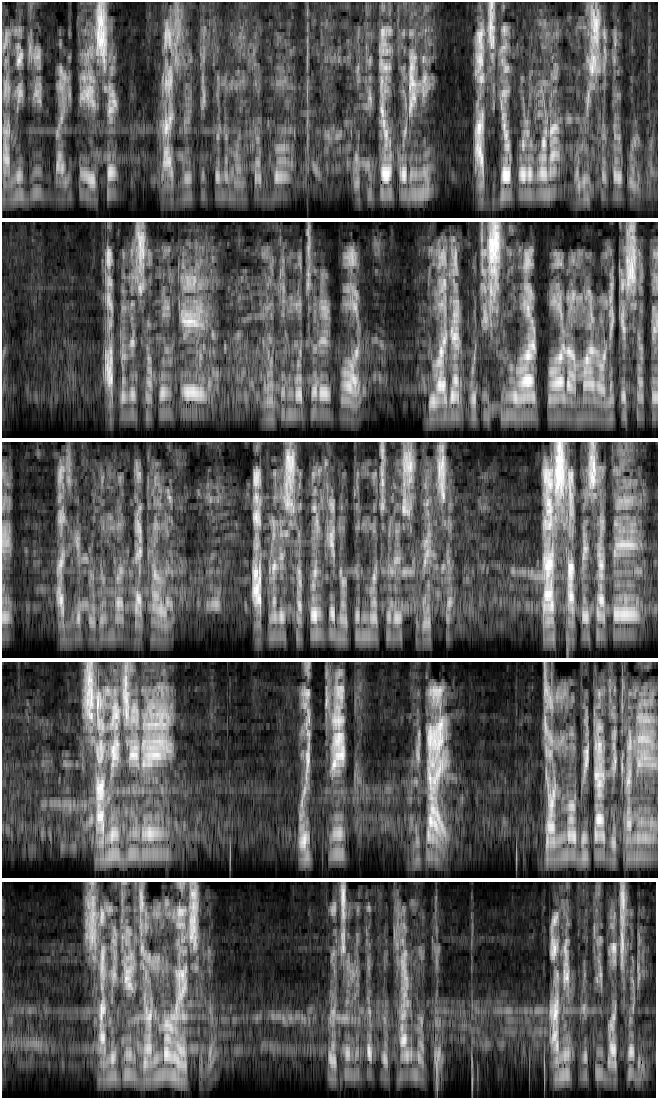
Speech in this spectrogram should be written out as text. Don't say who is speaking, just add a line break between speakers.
স্বামীজির বাড়িতে এসে রাজনৈতিক কোনো মন্তব্য অতীতেও করিনি, আজকেও করব না, ভবিষ্যতেও করব না। আপনাদের সকলকে নতুন বছরের পর দু হাজার পঁচিশ শুরু হওয়ার পর আমার অনেকের সাথে আজকে প্রথমবার দেখা হলো। আপনাদের সকলকে নতুন বছরের শুভেচ্ছা। তার সাথে সাথে স্বামীজির এই পৈতৃক ভিটায়, জন্ম ভিটা যেখানে স্বামীজির জন্ম হয়েছিল প্রচলিত প্রথার মতো আমি প্রতি বছরই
